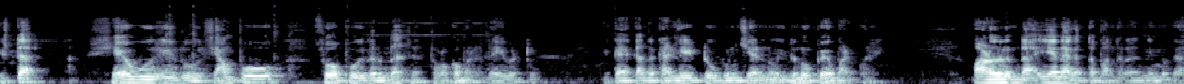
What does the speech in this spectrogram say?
ಇಷ್ಟ ಶೇವು ಇದು ಶ್ಯಾಂಪೂ ಸೋಪು ಇದರಿಂದ ತೊಳ್ಕೊಬೇಡ್ರಿ ದಯವಿಟ್ಟು. ಯಾಕಂದ್ರೆ ಕಡಲೆ ಹಿಟ್ಟು ಹುಣಸೆ ಹಣ್ಣು ಇದನ್ನು ಉಪಯೋಗ ಮಾಡ್ಕೊರಿ. ಮಾಡೋದ್ರಿಂದ ಏನಾಗತ್ತಪ್ಪ ಅಂದ್ರೆ ನಿಮಗೆ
